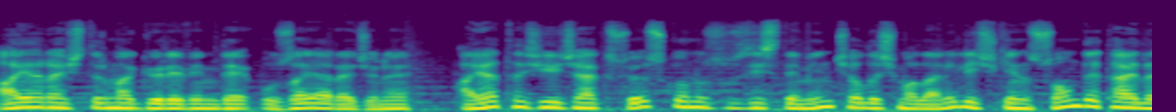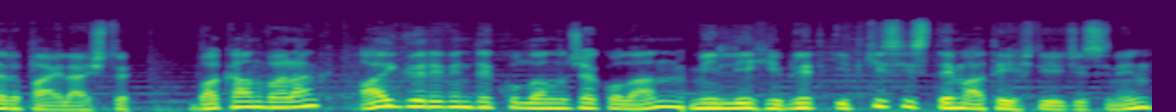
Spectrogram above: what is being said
ay araştırma görevinde uzay aracını aya taşıyacak söz konusu sistemin çalışmalarına ilişkin son detayları paylaştı. Bakan Varank, ay görevinde kullanılacak olan Milli Hibrit İtki Sistemi ateşleyicisinin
